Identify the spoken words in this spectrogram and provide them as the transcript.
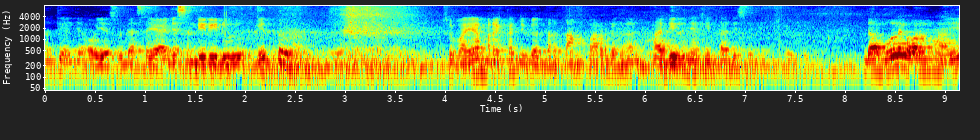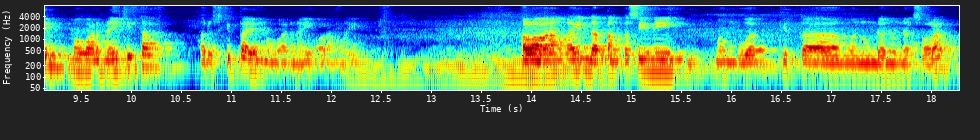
nanti aja. Oh ya sudah saya aja sendiri dulu. Gitu. Supaya mereka juga tertampar dengan hadirnya kita di sini. Gitu. Nggak boleh orang lain mewarnai kita. Harus kita yang mewarnai orang lain. Kalau orang lain datang ke sini membuat kita menunda-nunda sholat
